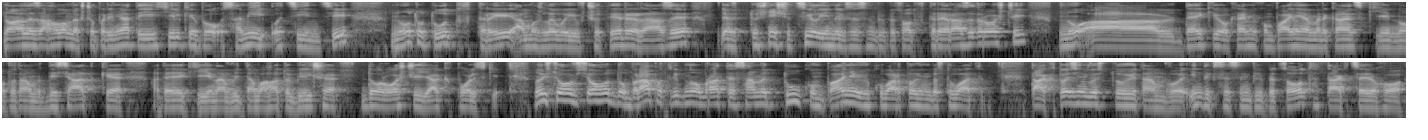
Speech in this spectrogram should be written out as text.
Ну але загалом, якщо порівняти їх тільки по самій оцінці, ну то тут в три, а можливо і в чотири рази, е, точніше, цілий індекс S&P 500 в три рази дорожчий. Ну а деякі окремі компанії американські, ну то там десятки, а деякі навіть набагато більше дорожчі, як польські. Ну і з цього всього добра потрібно обрати саме ту компанію, в яку варто інвестувати. Так, хтось інвестує там в індекс S&P 500, так, це його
